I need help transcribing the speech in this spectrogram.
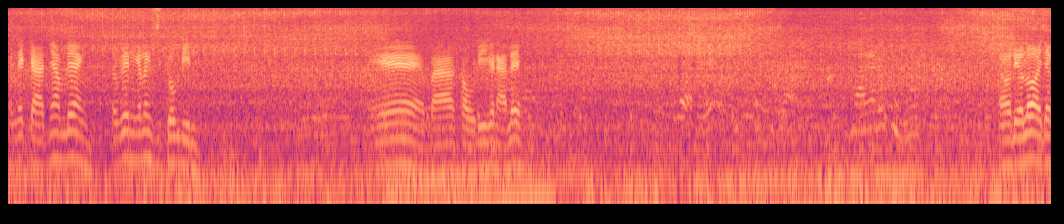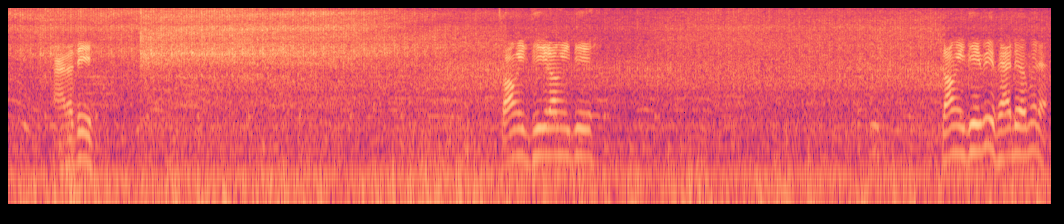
บรรยากาศย่ำแรงตะเวนกำลังสิตกดินเอ้ปลาเขาดีขนาดเลยเอาเดี๋ยวรอจะหานาทีลองอีกทีลองอีกที ลองอีกทีพี่แผลเดิมไหมเนี่ย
